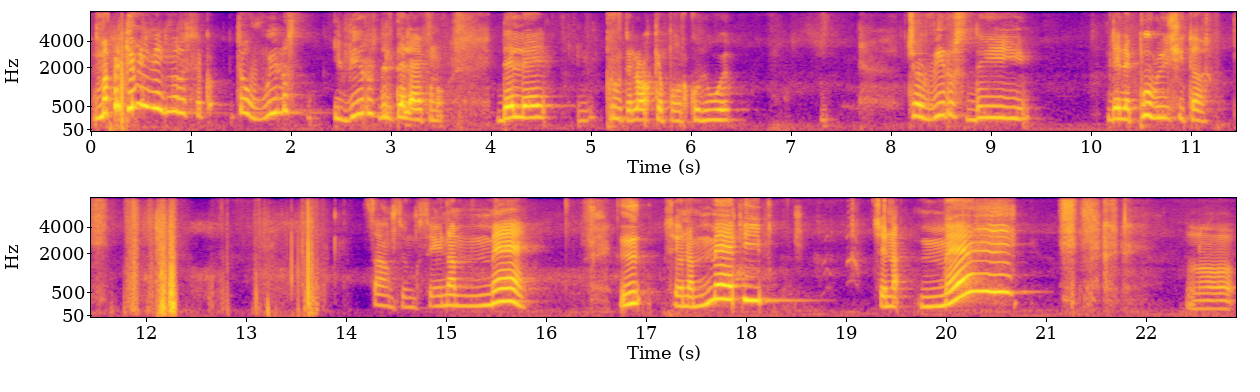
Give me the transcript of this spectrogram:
Ma perché mi vengono queste cose? C'è un virus, il virus del telefono, delle... Prute l'occhio, porco due. C'è il virus dei... delle pubblicità. Samsung, sei una me. Uh, sei una me pip. Sei una me. No.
